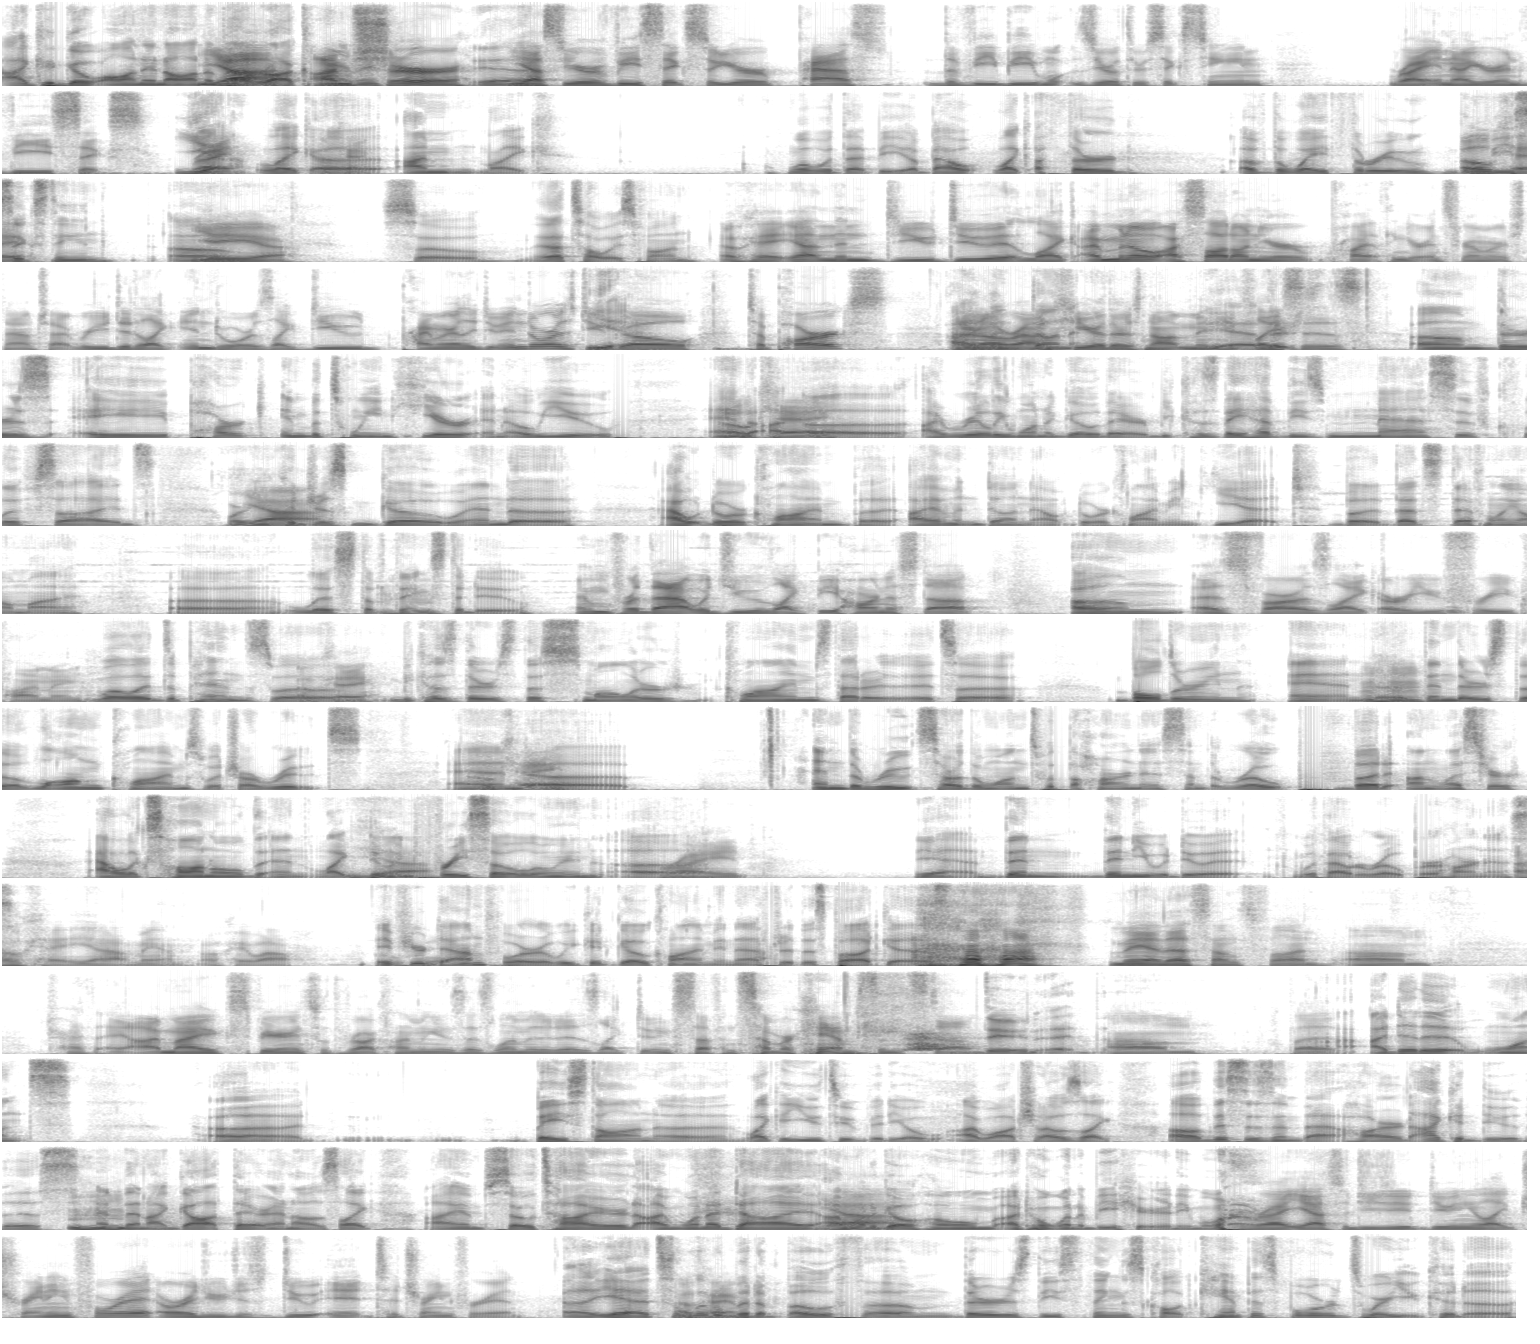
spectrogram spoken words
I could go on and on Mm-hmm. yeah, about rock climbing. I'm sure. Yeah. Yeah. So you're a V6. So you're past the VB zero through 16, right? And now you're in V6. Yeah, Right? like uh, Okay. I'm like, what would that be? About like a third of the way through the Okay. V16. Um, yeah, yeah, yeah. So that's always fun. Okay, yeah, and then do you do it like I know I saw it on your probably I think your Instagram or your Snapchat where you did it like indoors. Like, do you primarily do indoors? Do you Yeah. go to parks? I I don't know. haven't Around done- here, there's not many Yeah, there's- places. Um, there's a park in between here and OU, and Okay. I, uh, I really want to go there because they have these massive cliff sides where you Yeah. could just go and uh, outdoor climb. But I haven't done outdoor climbing yet. But that's definitely on my uh, list of Mm-hmm. things to do. And for that, would you like be harnessed up Um, as far as like are you free climbing? Well, it depends. Uh, Okay. Because there's the smaller climbs that are it's a bouldering, and uh, Mhm. then there's the long climbs which are routes, and Okay. uh, and the routes are the ones with the harness and the rope. But unless you're Alex Honnold and like doing free soloing, uh, right. Yeah, then then you would do it without a rope or harness. Okay. Yeah, man. Okay. Wow. if Cool, you're cool. down for it, we could go climbing after this podcast. Man, that sounds fun. Um, trying to th- I, my experience with rock climbing is as limited as like doing stuff in summer camps and stuff. Dude, Um, but I did it once, uh, based on uh like a YouTube video I watched. I was like, "Oh, this isn't that hard. I could do this." Mhm. And then I got there and I was like, "I am so tired. I want to die. I want to go home. I don't want to be here anymore." right, yeah. So did you do any like training for it, or did you just do it to train for it? Uh, yeah, it's a little bit of both. Um, there's these things called campus boards where you could uh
